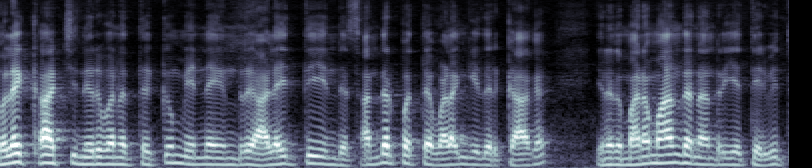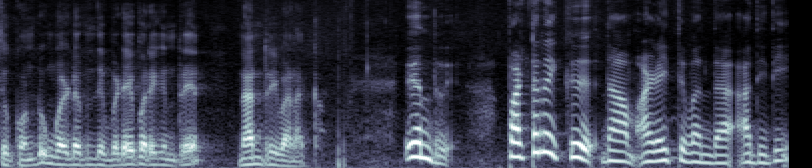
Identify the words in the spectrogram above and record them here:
தொலைக்காட்சி நிறுவனத்துக்கும் என்னை இன்று அழைத்து இந்த சந்தர்ப்பத்தை வழங்கியதற்காக எனது மனமார்ந்த நன்றியை தெரிவித்துக் கொண்டு உங்களிடமிருந்து விடைபெறுகின்றேன். நன்றி வணக்கம். இன்று பட்டறைக்கு நாம் அழைத்து வந்த அதிதி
